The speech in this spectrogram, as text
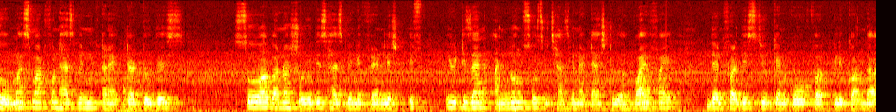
so my smartphone has been connected to this. So I'm gonna show you this has been a friend list. If, if it is an unknown source which has been attached to a Wi-Fi then for this you can go for click on the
